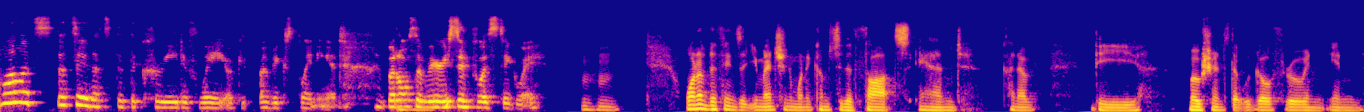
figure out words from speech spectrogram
well let's let's say that's the, the creative way of, of explaining it but also mm-hmm. very simplistic way mm-hmm. one of the things that you mentioned when it comes to the thoughts and kind of the motions that we go through in in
